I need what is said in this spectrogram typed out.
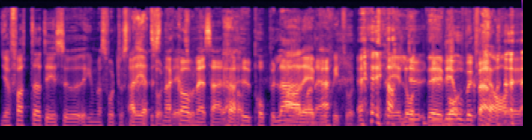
jag fattar att det är så himla svårt att Ja, det är snacka, är om med så här, Ja. hur populär Ja, man är är. Ja, Det låt- du- det är du blir obekväm. Ja, är,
